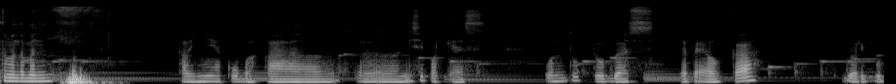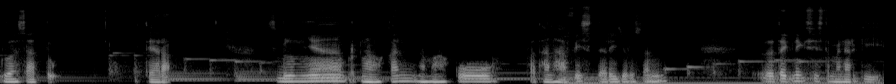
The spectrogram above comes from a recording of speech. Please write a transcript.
teman-teman, kali ini aku bakal uh, ngisi podcast untuk tugas PPLK 2021 ITERA. Sebelumnya perkenalkan nama aku Fathan Hafiz dari jurusan uh, Teknik Sistem Energi.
